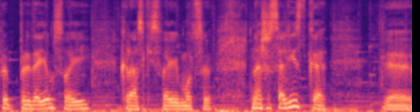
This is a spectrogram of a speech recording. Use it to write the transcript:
при- придаем свои краски, свои эмоции. Наша солистка... э,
